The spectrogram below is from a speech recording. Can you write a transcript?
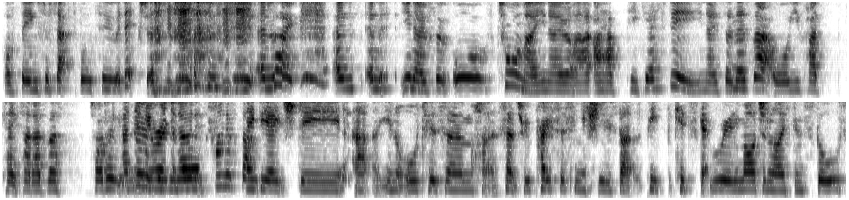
of being susceptible to addiction mm-hmm. and, mm-hmm. and, like and and you know for or trauma you know I, I have PTSD you know so mm-hmm. there's that or you've had Kate's had adverse childhood experiences, you know, and it's kind of that ADHD, uh, you know, autism, sensory processing issues that people, kids get really marginalised in schools.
